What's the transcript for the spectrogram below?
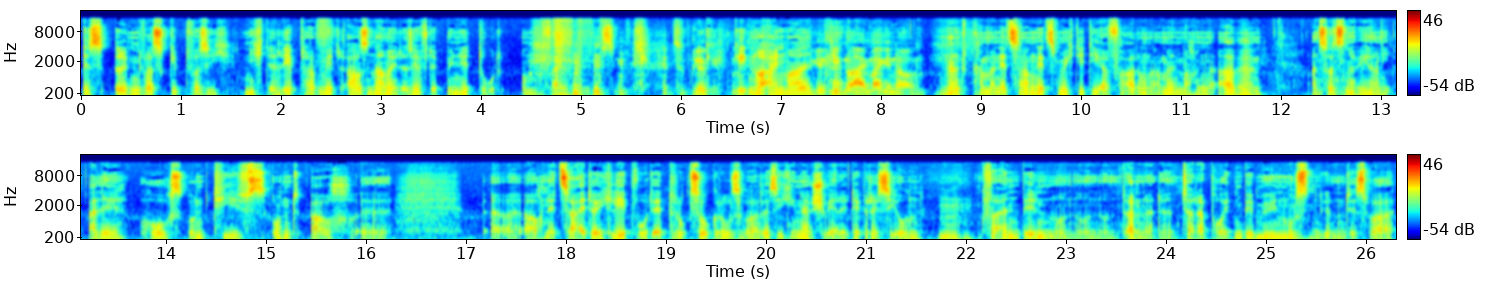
es irgendwas gibt, was ich nicht erlebt habe, mit Ausnahme, dass ich auf der Bühne tot umfalle. Zum Glück. Geht nur einmal. Geht ne? nur einmal, genau. Ne, kann man nicht sagen, jetzt möchte ich die Erfahrung einmal machen, aber ansonsten habe ich eigentlich alle Hochs und Tiefs und auch, äh, auch eine Zeit durchlebt, wo der Druck so groß war, dass ich in eine schwere Depression mhm. gefallen bin und, und, und dann einen Therapeuten bemühen mussten. Mhm. Und das war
